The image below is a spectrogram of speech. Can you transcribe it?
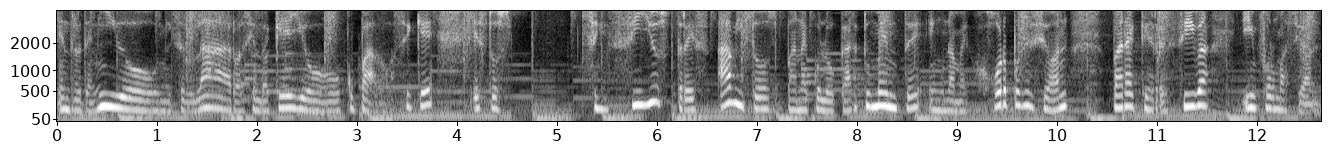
entretenido en el celular o haciendo aquello ocupado. Así que estos sencillos tres hábitos van a colocar tu mente en una mejor posición para que reciba información.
